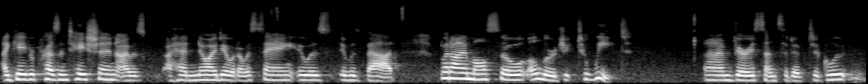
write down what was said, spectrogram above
I gave a presentation. I was, I had no idea what I was saying. It was, it was bad. But I'm also allergic to wheat, and I'm very sensitive to gluten.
